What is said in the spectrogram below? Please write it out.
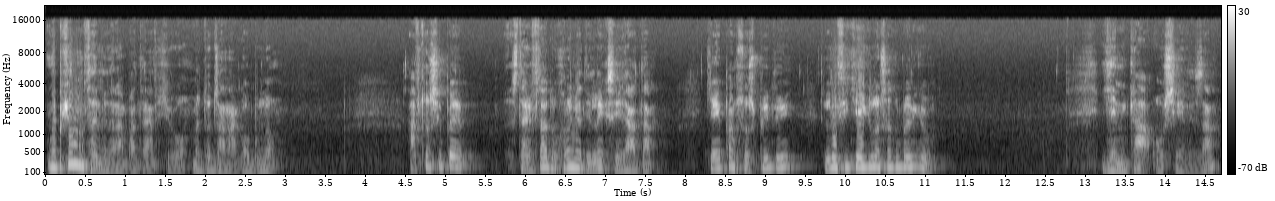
με ποιον θέλετε να πάτε αρχηγό, με τον Τζανακόπουλο; Αυτός είπε στα 7 του χρόνια τη λέξη γάτα και είπαν στο σπίτι λύθηκε η γλώσσα του παιδιού. Γενικά ο ΣΥΡΙΖΑ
